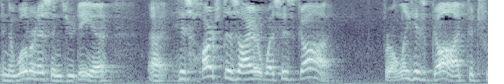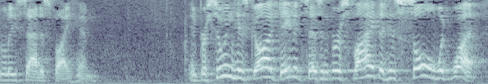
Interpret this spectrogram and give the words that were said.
in the wilderness in Judea, uh, his heart's desire was his God, for only his God could truly satisfy him. In pursuing his God, David says in verse 5 that his soul would what?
